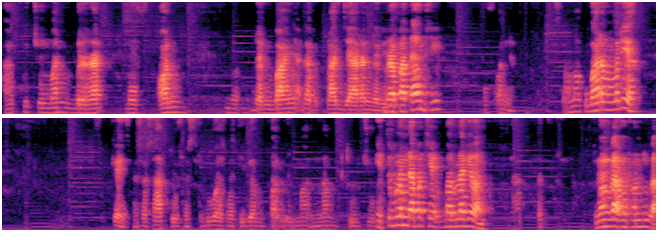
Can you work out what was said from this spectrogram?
aku cuman berat move on dan banyak dapat pelajaran dari Berapa tahun sih? move on ya selama aku bareng sama dia oke semester satu semester dua semester tiga empat lima enam tujuh Itu belum dapat cewek baru lagi bang. dapat Cuma nggak move on juga.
